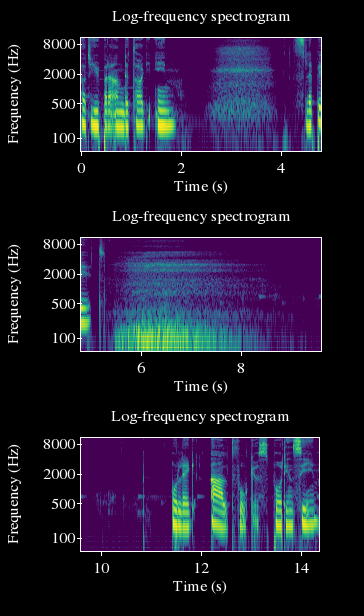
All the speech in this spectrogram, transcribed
Ta ett djupare andetag in. Släpp ut. Och lägg allt fokus på din syn.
